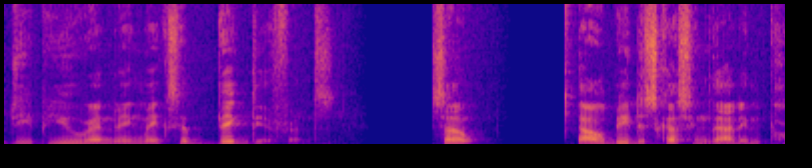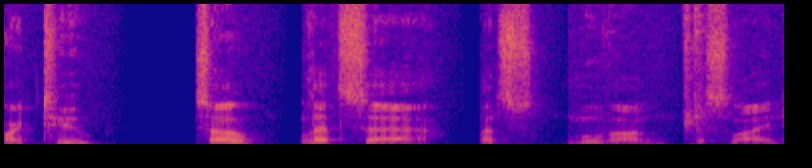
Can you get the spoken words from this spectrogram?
GPU rendering makes a big difference. So I'll be discussing that in part two. So let's, uh, let's move on the slide.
